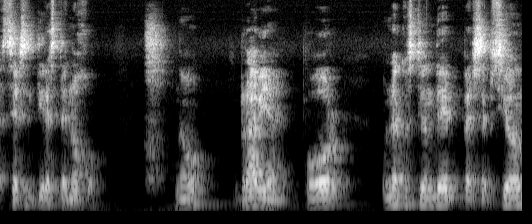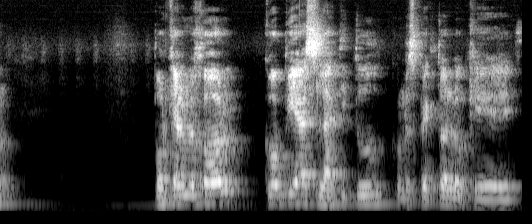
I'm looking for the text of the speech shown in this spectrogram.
hacer sentir este enojo, ¿no? Rabia, por una cuestión de percepción, porque a lo mejor copias la actitud con respecto a lo que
